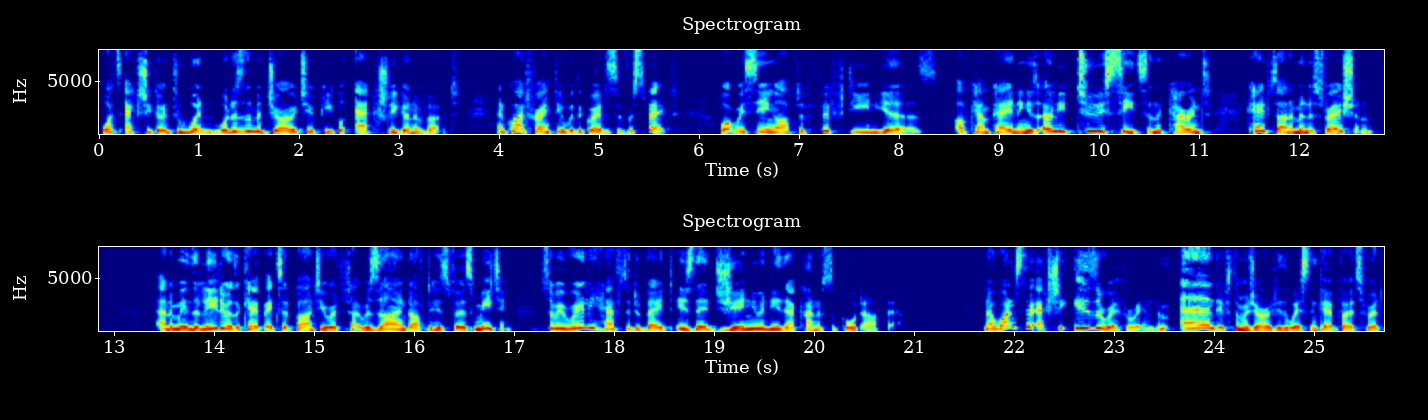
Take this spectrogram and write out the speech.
what's actually going to win. What is the majority of people actually going to vote? And quite frankly, with the greatest of respect, what we're seeing after 15 years of campaigning is only two seats in the current Cape Town administration. And I mean, the leader of the Cape Exit Party re- resigned after his first meeting. So we really have to debate, is there genuinely that kind of support out there? Now, once there actually is a referendum, and if the majority of the Western Cape votes for it,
